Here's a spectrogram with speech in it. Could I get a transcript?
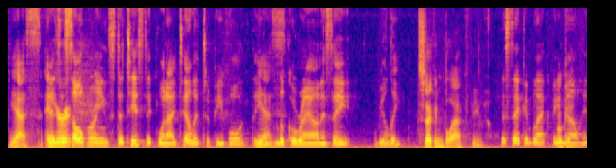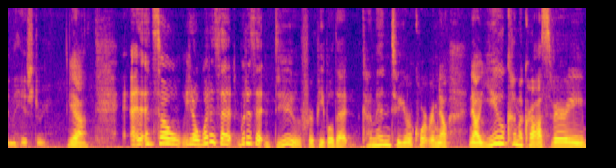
Yes. And it's you're a sobering statistic when I tell it to people. They Yes. look around and say, Really? Second black female. The second black female in the history. Yeah. And, and, so, you know, what does that what does that do for people that come into your courtroom? Now, now you come across very,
